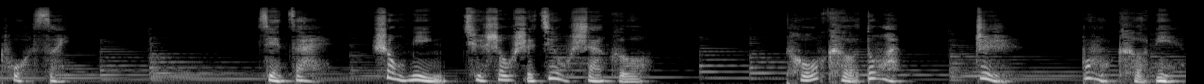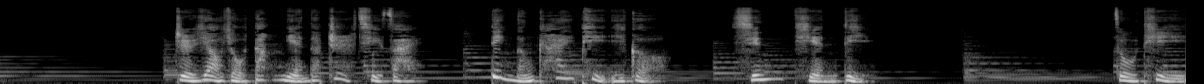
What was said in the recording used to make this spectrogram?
破碎。现在受命去收拾旧山河，头可断，志不可灭。只要有当年的志气在，定能开辟一个新天地。祖逖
